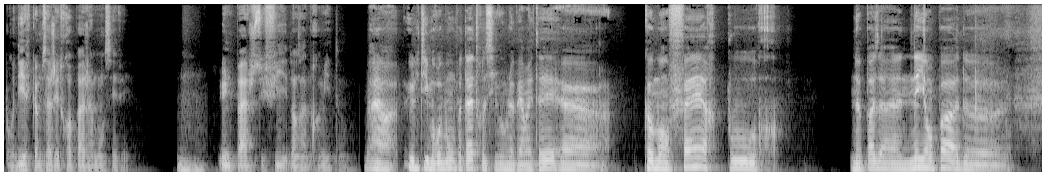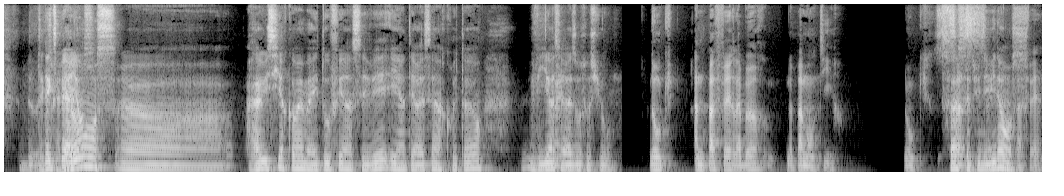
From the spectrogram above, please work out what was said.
pour dire comme ça j'ai trois pages à mon CV. Mhm. Une page suffit dans un premier temps. Alors, ultime rebond peut-être, si vous me le permettez. euh, comment faire pour ne pas, euh, n'ayant pas de, de- d'expérience, euh, réussir quand même à étoffer un CV et intéresser un recruteur via Ouais. ces réseaux sociaux Donc, à ne pas faire d'abord, ne pas mentir. Donc, Ça, c'est une à ne évidence. pas faire.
